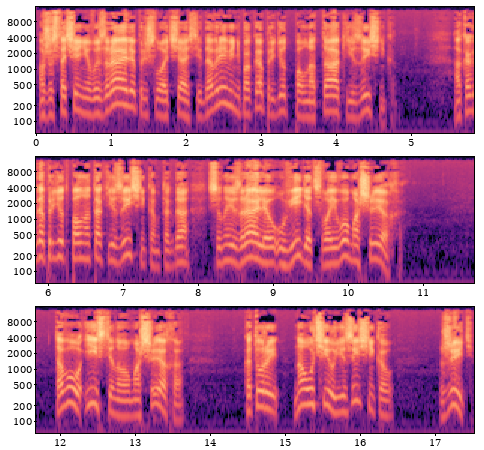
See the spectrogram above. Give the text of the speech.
Ожесточение в Израиле пришло отчасти до времени, пока придет полнота к язычникам. А когда придет полнота к язычникам, тогда сыны Израиля увидят своего Машеха. Того истинного Машеха, который научил язычников жить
